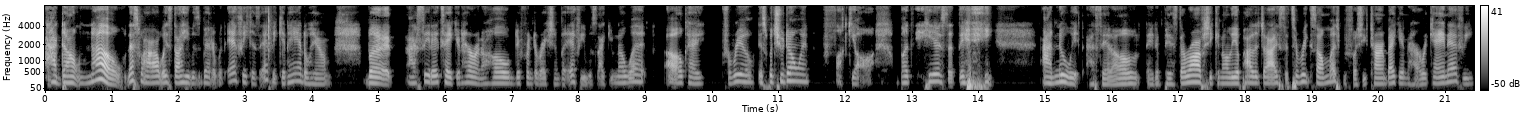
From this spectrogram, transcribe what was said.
I don't know. That's why I always thought he was better with Effie because Effie can handle him. But I see they taking her in a whole different direction. But Effie was like, you know what? Oh, okay For real? This what you doing? Fuck y'all. But here's the thing. I knew it. I said, oh, they done pissed her off. She can only apologize to Tariq so much before she turned back into Hurricane Effie.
